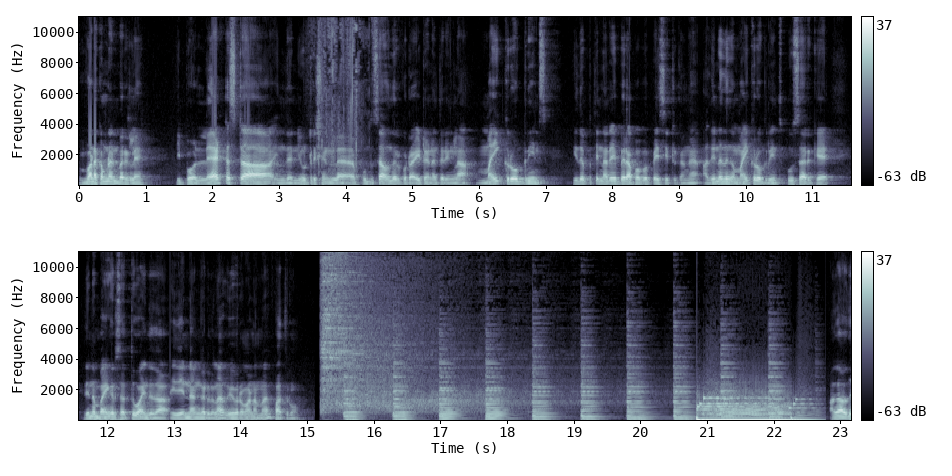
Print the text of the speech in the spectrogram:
வணக்கம் நண்பர்களே. இப்போது லேட்டஸ்ட்டாக இந்த நியூட்ரிஷனில் புதுசாக வந்திருக்க ஒரு ஐட்டம் என்ன தெரியுங்களா? மைக்ரோ கிரீன்ஸ் இதை பற்றி நிறைய பேர் அப்பப்போ பேசிகிட்டு இருக்காங்க. அது என்னதுங்க மைக்ரோ கிரீன்ஸ் புதுசாக இருக்கே. இது என்ன பயங்கர சத்து வாய்ந்ததா? இது என்னங்கிறதெல்லாம் விவரமாக நம்ம பார்த்துருவோம். அதாவது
